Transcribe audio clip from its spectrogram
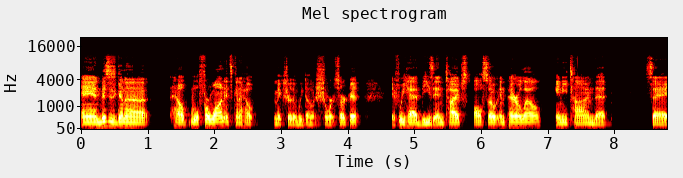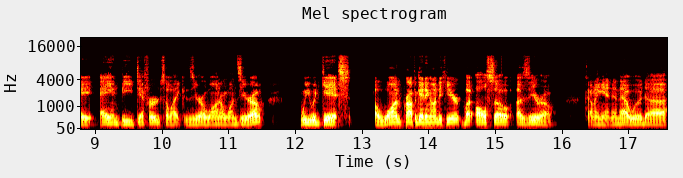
and this is going to help, well, for one, it's going to help make sure that we don't short circuit. If we had these n-types also in parallel, any time that, say, A and B differed, so like 0, 1 or 1, 0, we would get a one propagating onto here, but also a zero coming in, and that would uh,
